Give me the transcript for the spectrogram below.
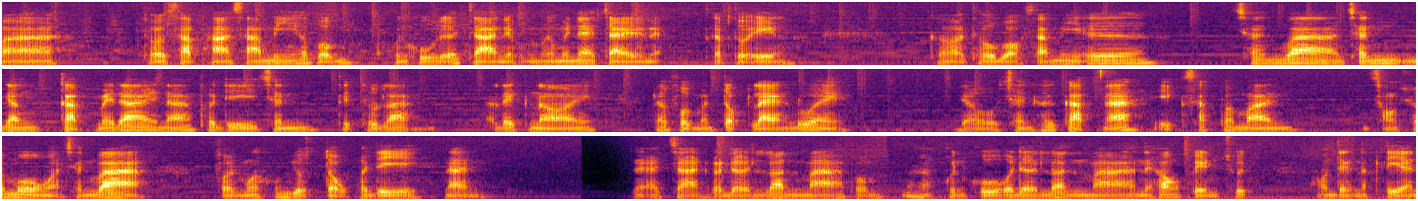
มาโทรศัพท์หาสามีครับผม คุณครูหรืออาจารย์เนี่ยผมยังไม่แน่ใจเลยเนี่ยกับตัวเอง ก็โทรบอกสามีเออ ฉันว่าฉันยังกลับไม่ได้นะ พอดีฉันติดธุระเล็กน้อย แล้วฝนมันตกแรงด้วย เดี๋ยวฉันค่อยกลับนะ อีกสักประมาณสองชั่วโมงอะ ฉันว่า นมันคงหยุดตกพอดีนั่นอาจารย์ก็เดินล่อนมาผมคุณครูก็เดินล่อนมาในห้องเปลี่ยนชุดของเด็กนักเรียน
